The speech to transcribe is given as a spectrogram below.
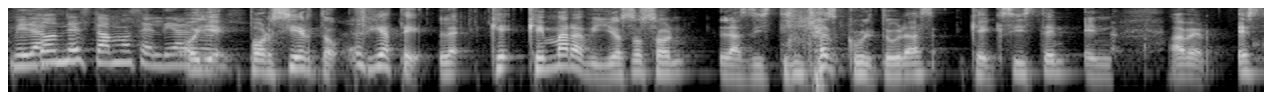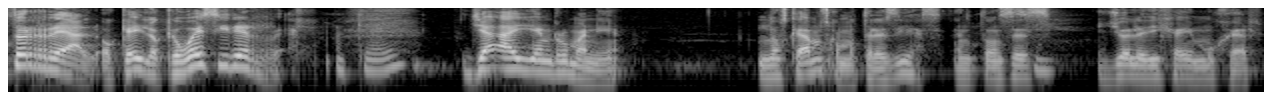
Mira. dónde estamos el día de Oye, hoy. por cierto, fíjate, la- qué, qué maravillosos son las distintas culturas que existen en... A ver, esto es real, ¿ok? Lo que voy a decir es real. Ya ahí en Rumanía nos quedamos como tres días. Entonces yo le dije a mi mujer,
